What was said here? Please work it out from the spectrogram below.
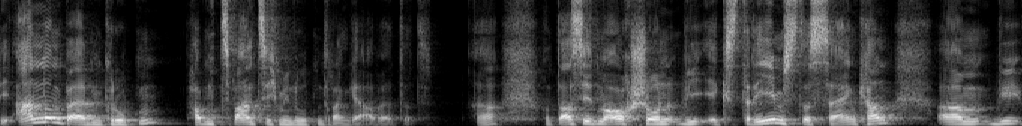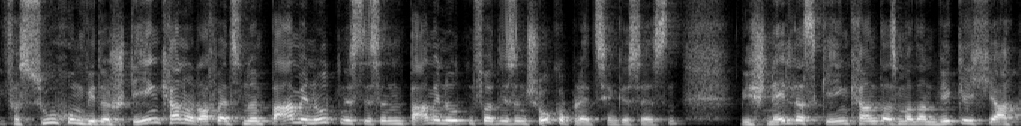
Die anderen beiden Gruppen haben 20 Minuten dran gearbeitet. Ja, und da sieht man auch schon, wie extremst das sein kann, ähm, wie Versuchung widerstehen kann. Und auch wenn es nur ein paar Minuten ist, ist ein paar Minuten vor diesen Schokoplätzchen gesessen, wie schnell das gehen kann, dass man dann wirklich ja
